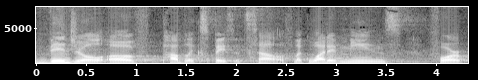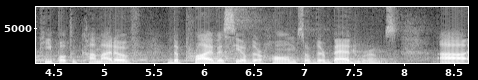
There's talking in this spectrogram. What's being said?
vigil of public space itself, like what it means for people to come out of the privacy of their homes, of their bedrooms, uh,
